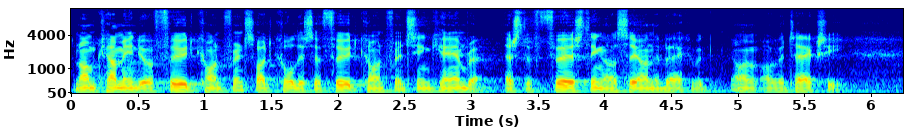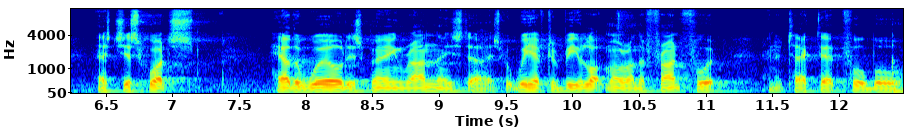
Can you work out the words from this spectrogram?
And I'm coming to a food conference. I'd call this a food conference in Canberra. That's the first thing I see on the back of a, of a taxi. That's just what's how the world is being run these days. But we have to be a lot more on the front foot and attack that full bore.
